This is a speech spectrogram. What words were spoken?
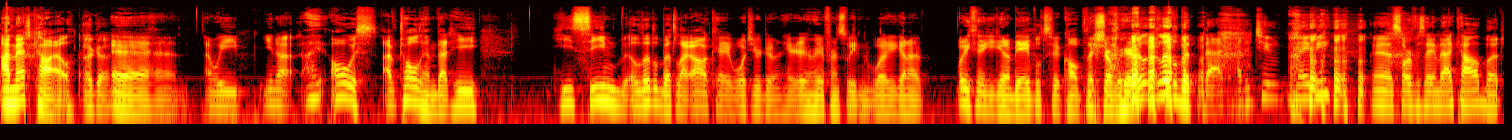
I met Kyle, Okay. uh, and we, you know, I always I've told him that he he seemed a little bit like, okay, what you're doing here? You're here from Sweden. What are you gonna? What do you think you're gonna be able to accomplish over here? a little bit that attitude, maybe. Uh, sorry for saying that, Kyle, but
